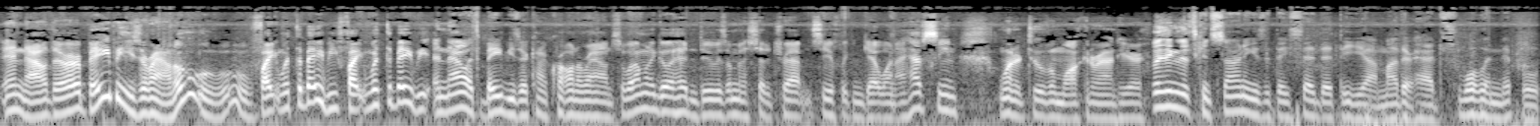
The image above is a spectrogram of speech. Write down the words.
And now there are babies around. Oh, fighting with the baby, fighting with the baby. And now its babies are kind of crawling around. So what I'm going to go ahead and do is I'm going to set a trap and see if we can get one. I have seen one or two of them walking around here. The only thing that's concerning is that they said that the uh, mother had swollen nipples.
